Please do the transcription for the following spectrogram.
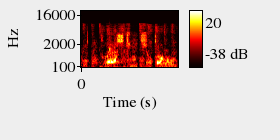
glass to each other.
